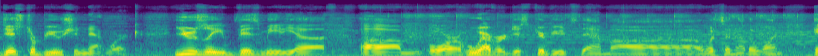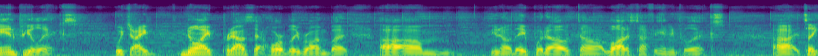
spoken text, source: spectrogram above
distribution network. Usually Viz Media um, or whoever distributes them. Uh, what's another one? Aniplex, which I know I pronounced that horribly wrong, but um, you know they put out uh, a lot of stuff. Aniplex. Uh, it's like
